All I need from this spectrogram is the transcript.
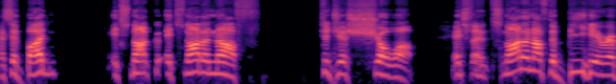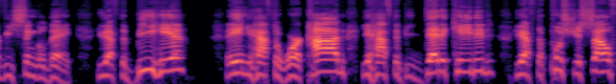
I said, Bud, it's not it's not enough to just show up. It's it's not enough to be here every single day. You have to be here and you have to work hard. You have to be dedicated. You have to push yourself.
